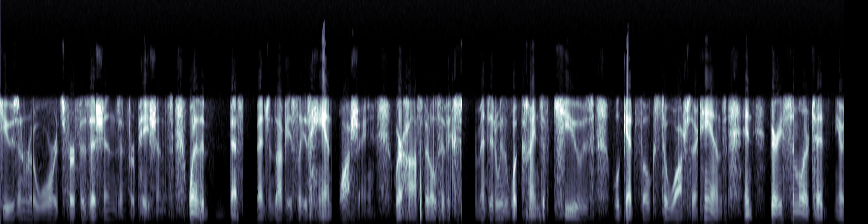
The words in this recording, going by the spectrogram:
cues and rewards for physicians and for patients. One of the best inventions, obviously, is hand washing, where hospitals have experimented with what kinds of cues will get folks to wash their hands. And very similar to you know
